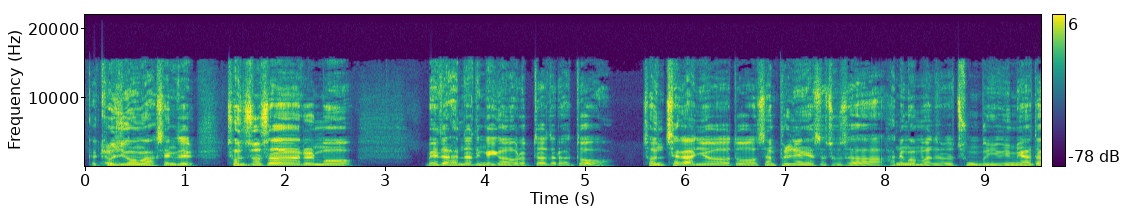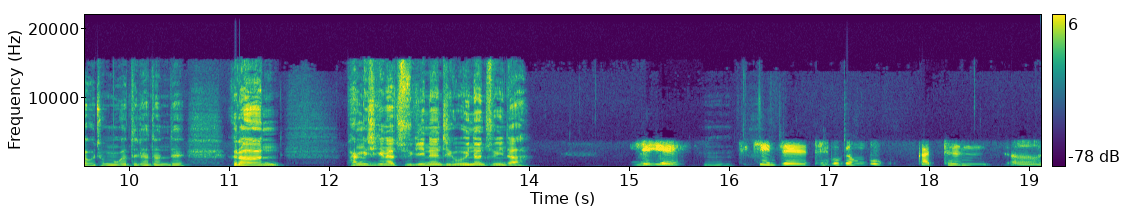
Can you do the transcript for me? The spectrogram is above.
그러니까 네. 교직원과 학생들 전수조사를 뭐 매달 한다든가 이건 어렵다 하더라도 전체가 아니어도 샘플링해서 조사하는 것만으로도 충분히 유의미하다고 전문가들이 하던데 그런 방식이나 주기는 지금 의논 중이다. 예, 예. 음. 특히 이제 대구 경북 같은 어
